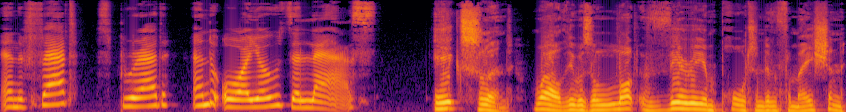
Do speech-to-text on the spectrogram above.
and fat, spread, and oil the less. Excellent. Wow, there was a lot of very important information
